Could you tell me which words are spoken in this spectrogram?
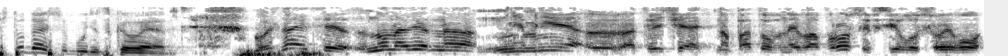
Что дальше будет с КВН? Вы знаете, ну, наверное, не мне э, отвечать на подобные вопросы в силу своего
